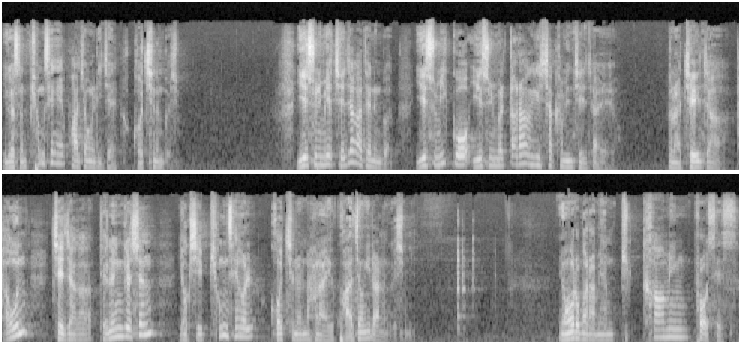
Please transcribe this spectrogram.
이것은 평생의 과정을 이제 거치는 것입니다. 예수님의 제자가 되는 것, 예수 믿고 예수님을 따라가기 시작하면 제자예요. 그러나 제자다운 제자가 되는 것은 역시 평생을 거치는 하나의 과정이라는 것입니다. 영어로 말하면 becoming process,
